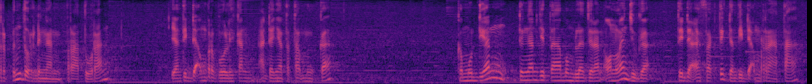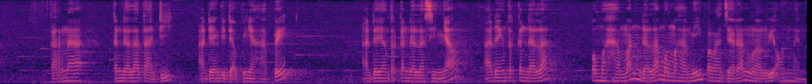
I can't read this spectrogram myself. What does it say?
terbentur dengan peraturan yang tidak memperbolehkan adanya tatap muka. Kemudian dengan kita pembelajaran online juga tidak efektif dan tidak merata karena kendala tadi ada yang tidak punya HP ada yang terkendala sinyal ada yang terkendala pemahaman dalam memahami pelajaran melalui online.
